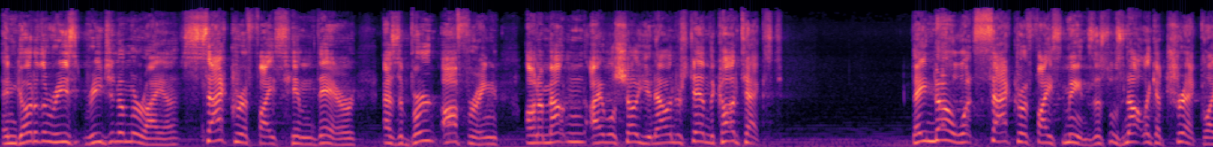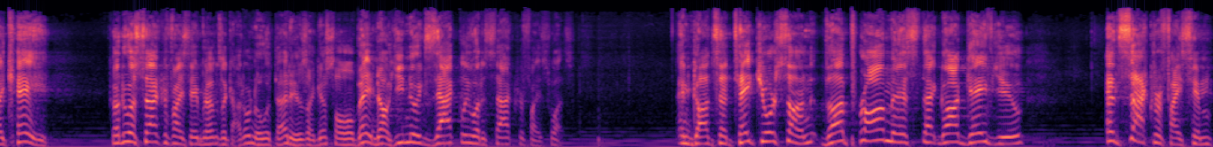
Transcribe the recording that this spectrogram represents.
and go to the region of Moriah, sacrifice him there as a burnt offering on a mountain I will show you. Now, understand the context. They know what sacrifice means. This was not like a trick, like, hey, go do a sacrifice. Abraham's like, I don't know what that is. I guess I'll obey. No, he knew exactly what a sacrifice was. And God said, Take your son, the promise that God gave you, and sacrifice him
